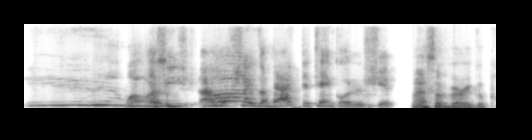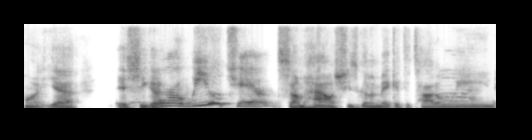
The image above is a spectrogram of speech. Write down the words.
Yeah, well, I mean, a, I hope she has a bacta tank on her ship that's a very good point. Yeah, is she going? to or a wheelchair. somehow she's going to make it to Tatooine,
